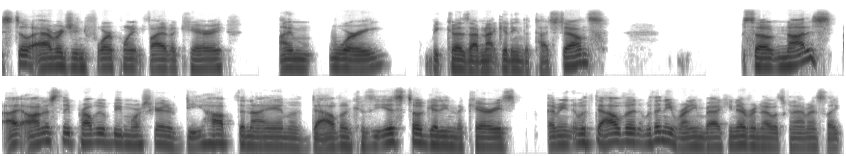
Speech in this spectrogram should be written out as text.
still averaging 4.5 a carry. I'm worried because I'm not getting the touchdowns. So not as I honestly probably would be more scared of D Hop than I am of Dalvin because he is still getting the carries. I mean, with Dalvin, with any running back, you never know what's going to happen. It's like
